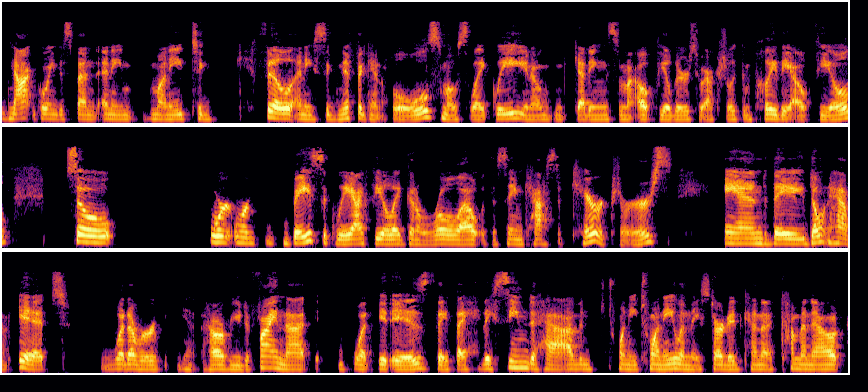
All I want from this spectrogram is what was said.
not going to spend any money to fill any significant holes, most likely, you know, getting some outfielders who actually can play the outfield. So we're, we're basically, I feel like going to roll out with the same cast of characters and they don't have it, whatever, however you define that, what it is, they, they, they seem to have in 2020 when they started kind of coming out,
